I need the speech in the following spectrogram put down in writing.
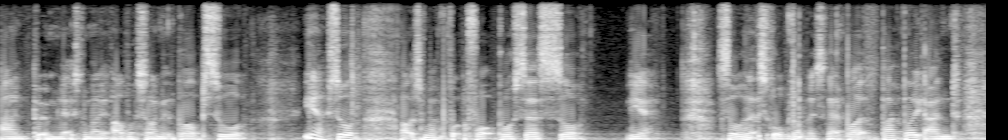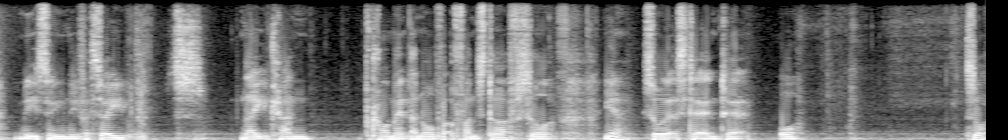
and put them next to my other Silent Bob so yeah, so that was my thought process. So yeah, so let's open up this net bad boy and make sure you leave a side, like and comment and all that fun stuff. So yeah, so let's get into it. Oh. So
